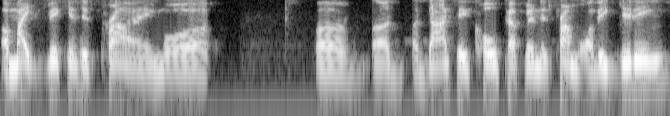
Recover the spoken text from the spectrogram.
a Mike Vick in his prime or uh, a, Daunte Culpepper in his prime? Are they getting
